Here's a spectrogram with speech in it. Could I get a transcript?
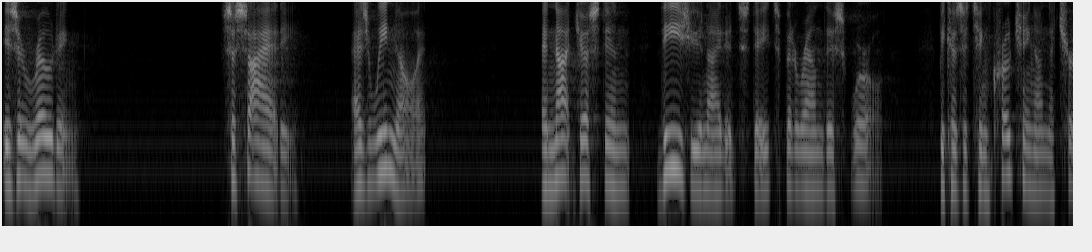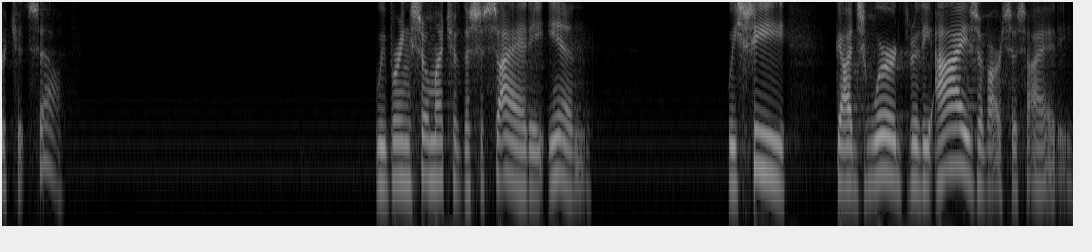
is eroding society as we know it, and not just in these United States, but around this world, because it's encroaching on the church itself. We bring so much of the society in. We see God's word through the eyes of our society.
